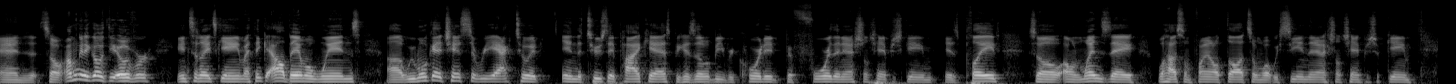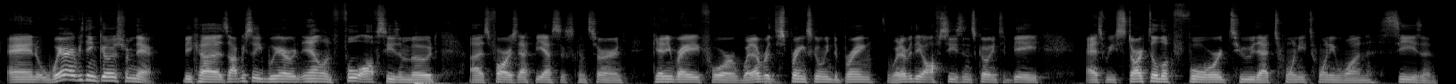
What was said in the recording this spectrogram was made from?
And so I'm going to go with the over in tonight's game. I think Alabama wins. Uh, we won't get a chance to react to it in the Tuesday podcast because it'll be recorded before the national championship game is played. So on Wednesday, we'll have some final thoughts on what we see in the national championship game and where everything goes from there because obviously we are now in full off-season mode uh, as far as FBS is concerned, getting ready for whatever the spring's going to bring, whatever the off-season is going to be, as we start to look forward to that 2021 season.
